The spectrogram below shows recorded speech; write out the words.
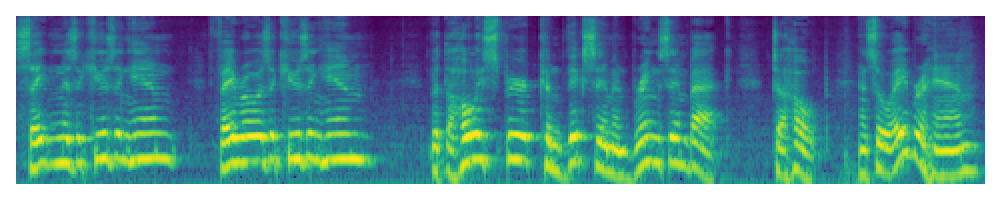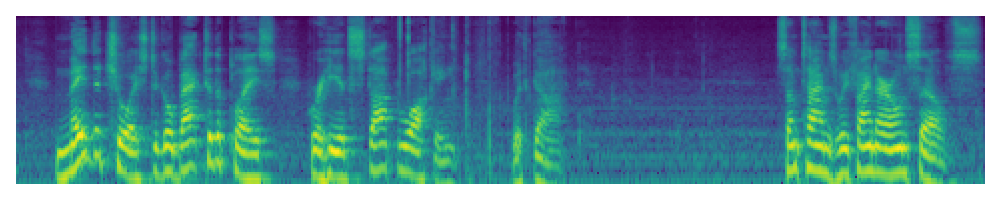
Satan is accusing him, Pharaoh is accusing him, but the Holy Spirit convicts him and brings him back to hope. And so Abraham made the choice to go back to the place where he had stopped walking with God. Sometimes we find our own selves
